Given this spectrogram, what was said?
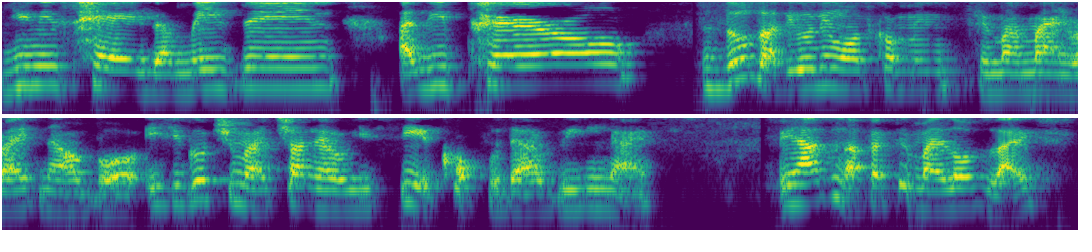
UNice hair is amazing. Ali Pearl. Those are the only ones coming to my mind right now. But if you go through my channel, you see a couple that are really nice. It hasn't affected my love life.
